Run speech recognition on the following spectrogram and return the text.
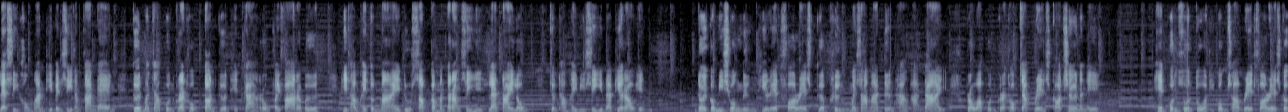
และสีของมันที่เป็นสีน้ำตาลแดง เกิดมาจากผลกระทบตอนเกิดเหตุการณ์โรงไฟฟ้าระเบิด ที่ทำให้ต้นไม้ดูดซับกัมมันตรังสีและตายลง จนทำให้มีสีแบบที่เราเห็น โดยก็มีช่วงหนึ่งที่ Red Forest เกือบครึ่งไม่สามารถเดินทางผ่านได้ เพราะว่าผลกระทบจาก Brain Scorcher นั่นเอง เหตุผลส่วนตัวที่ผมชอบ Red Forest ก็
